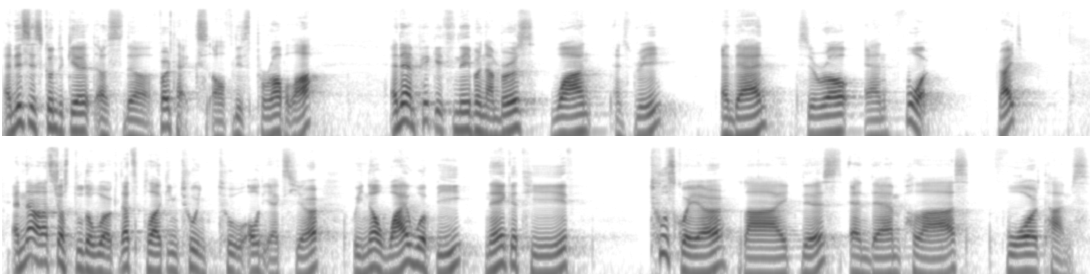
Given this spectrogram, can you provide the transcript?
And this is going to get us the vertex of this parabola. And then pick its neighbor numbers 1 and 3, and then 0 and 4, right? And now let's just do the work. Let's plug in 2 into all the x here. We know y will be negative 2 squared like this, and then plus 4 times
